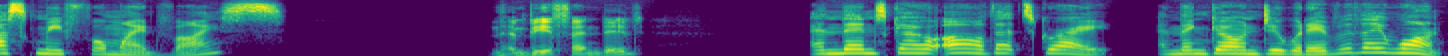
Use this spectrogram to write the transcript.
ask me for my advice, And then be offended. and then go, oh, that's great, and then go and do whatever they want.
